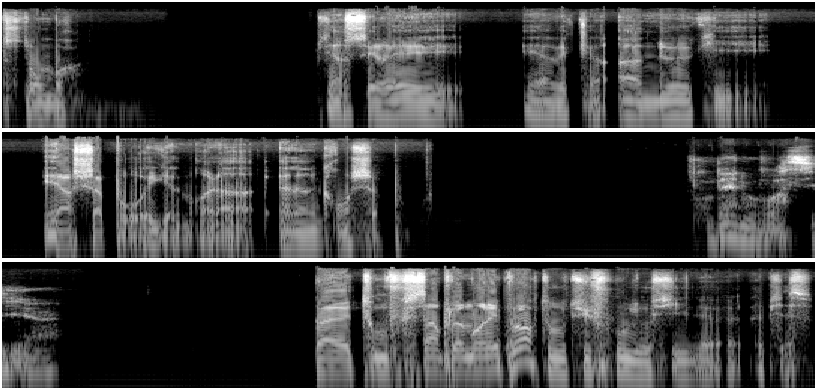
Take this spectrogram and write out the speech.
sombre, bien serrée et, avec un, nœud qui et un chapeau également. Elle a, un- grand chapeau. Bon ben, voir. Euh, tu ouvres simplement les portes ou tu fouilles aussi le- la pièce?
